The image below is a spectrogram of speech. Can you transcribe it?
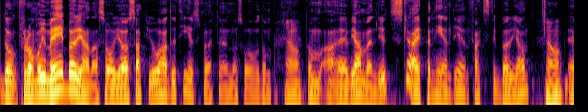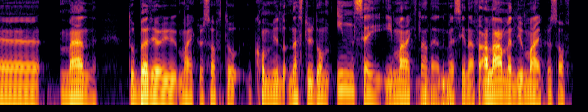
de, för de var ju med i början alltså. Jag satt ju och hade Teams-möten och så och de, Ja, de, eh, Vi använde ju Skype en hel del faktiskt i början. Ja. Eh, men då börjar ju Microsoft, då kom ju nästan de in sig i marknaden med sina, för alla använder ju Microsoft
